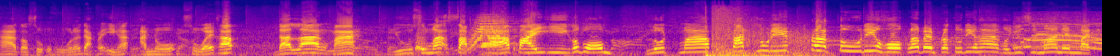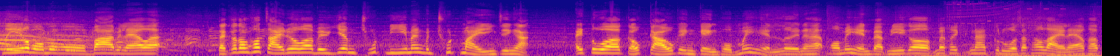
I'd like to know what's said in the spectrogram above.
5ต่อ0โอ้โหแล้วดักได้อีกฮะอโนสวยครับ ด้านล่างมายูซึมะสับขาไปอีกครับผม หลุดมาซัดลูกนี้ประตูที่ 6 แล้วเป็นประตูที่ 5 ของยูซึมะในแมตช์นี้ครับผมโอ้โหบ้าไปแล้วฮะแต่ก็ต้องเข้าใจด้วยว่าเบลเยียมชุดนี้แม่งเป็นชุดใหม่จริง ๆ อะไอตัวเก่าๆเก่งๆ ผมไม่เห็นเลยนะฮะพอไม่เห็นแบบนี้ก็ไม่ค่อยน่ากลัวสักเท่าไหร่แล้วครับ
